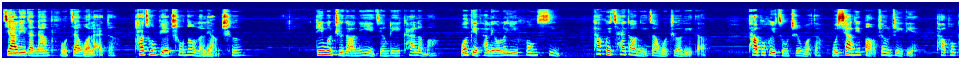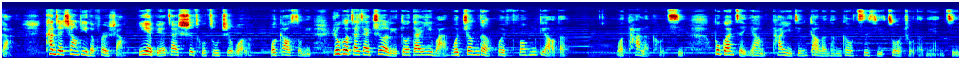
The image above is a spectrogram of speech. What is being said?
家里的男仆载我来的。他从别处弄了辆车。蒂姆知道你已经离开了吗？我给他留了一封信。他会猜到你在我这里的。他不会阻止我的。我向你保证这一点。他不敢。看在上帝的份上，你也别再试图阻止我了。我告诉你，如果再在这里多待一晚，我真的会疯掉的。我叹了口气。不管怎样，他已经到了能够自己做主的年纪。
